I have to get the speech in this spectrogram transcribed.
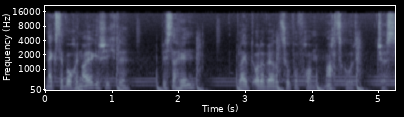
Nächste Woche neue Geschichte. Bis dahin, bleibt oder werdet super fromm. Macht's gut. Tschüss.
